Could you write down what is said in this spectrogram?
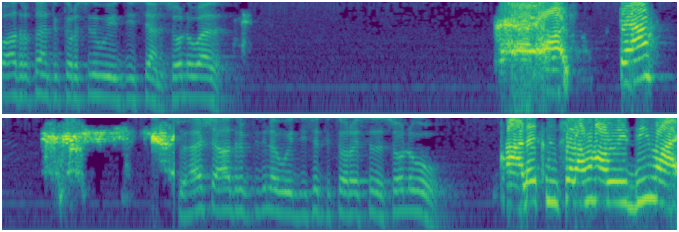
oo aad rabtaan in doctoreysada weydiisaan soo dhawaada su'aasha aad rabtid inaad weydiiso doctoreysada soo dhawow calaykum salaam waxaa weydiin lahaa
